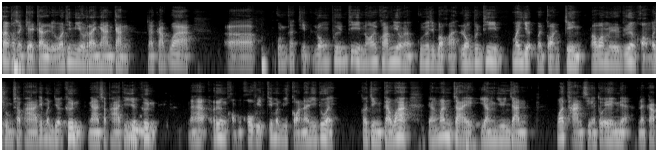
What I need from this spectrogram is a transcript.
ตั้งข้อสังเกตกัน หรือว่าที่มีรายงานกันนะครับว่าเอ่อคุณกจิตลงพื้นที่น้อยความนิยมอะคุณกจิตบอกว่าลงพื้นที่ไม่เยอะเหมือนก่อนจริง เพราะว่ามันเป็นเรื่องของประชุมสภาที่มันเยอะขึ้น งานสภาที่เยอะขึ้นนะฮะเรื่องของโควิด ที่มันมีก่อนหน้านี้ด้วย ก็จริงแต่ว่ายังมั่นใจยังยืนยันว่าฐานเสียงตัวเองเนี่ยนะครับ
